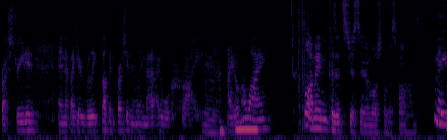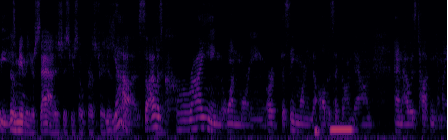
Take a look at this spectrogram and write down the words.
frustrated, and if I get really fucking frustrated and really mad, I will cry. Mm. I don't know why. Well, I mean, because it's just an emotional response. Maybe. It doesn't mean that you're sad. It's just you're so frustrated. Yeah, so I was crying one morning, or the same morning that all this had gone down, and I was talking to my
